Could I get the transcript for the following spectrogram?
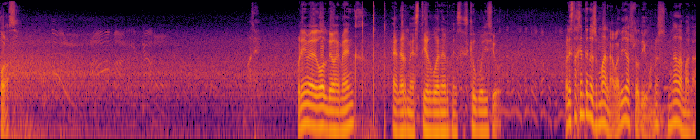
Golazo. Ha marcado. Vale. Primer gol de Oemeng. El Ernest, tío, el buen Ernest. Es que buenísimo. Vale, esta gente no es mala, ¿vale? Ya os lo digo, no es nada mala.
